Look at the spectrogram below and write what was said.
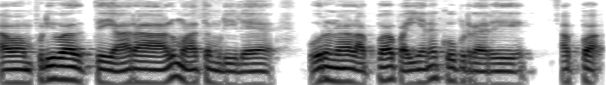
அவன் பிடிவாதத்தை யாராலும் மாற்ற முடியல. ஒரு நாள் அப்பா பையனை கூப்பிடுறாரு. அப்பா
